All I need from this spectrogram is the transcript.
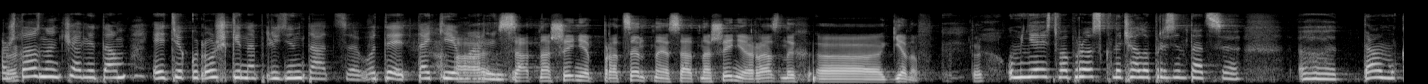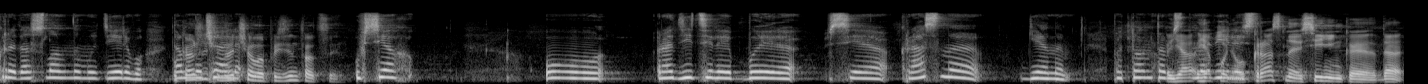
а что означали там эти кружки на презентации? Вот э- такие А, маленькие. соотношение, процентное соотношение разных э, генов. Так. У меня есть вопрос к началу презентации. Э, Там к родословному дереву. Там Покажите вначале начало презентации. у всех у родителей были все красные гены, потом там Я, я понял. Красное, синенькое, да.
